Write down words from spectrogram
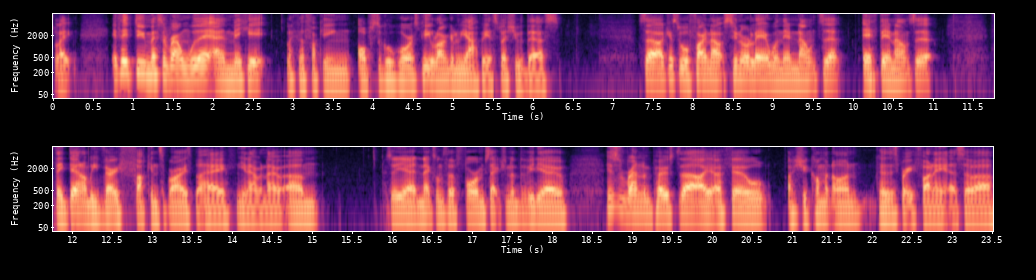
like if they do mess around with it and make it like a fucking obstacle course. People aren't gonna be happy, especially with this. So I guess we'll find out sooner or later when they announce it, if they announce it. If they don't, I'll be very fucking surprised, but hey, you never know. Um, so yeah, next one to the forum section of the video. This is a random post that I, I feel I should comment on because it's pretty funny. Uh, so uh,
